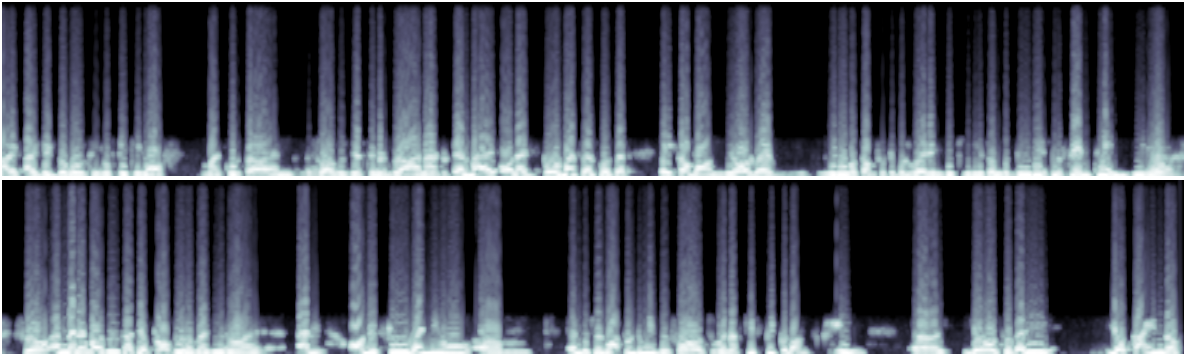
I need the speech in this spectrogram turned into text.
I I did the whole thing of taking off my kurta and yeah. so I was just in a bra and I had to tell my all I told myself was that hey come on we all were you know we're comfortable wearing bikinis on the beach it's the same thing you yeah. know so and then it wasn't such a problem and you know and honestly when you um and this has happened to me before also when I've kissed people on screen uh, you're also very you're kind of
